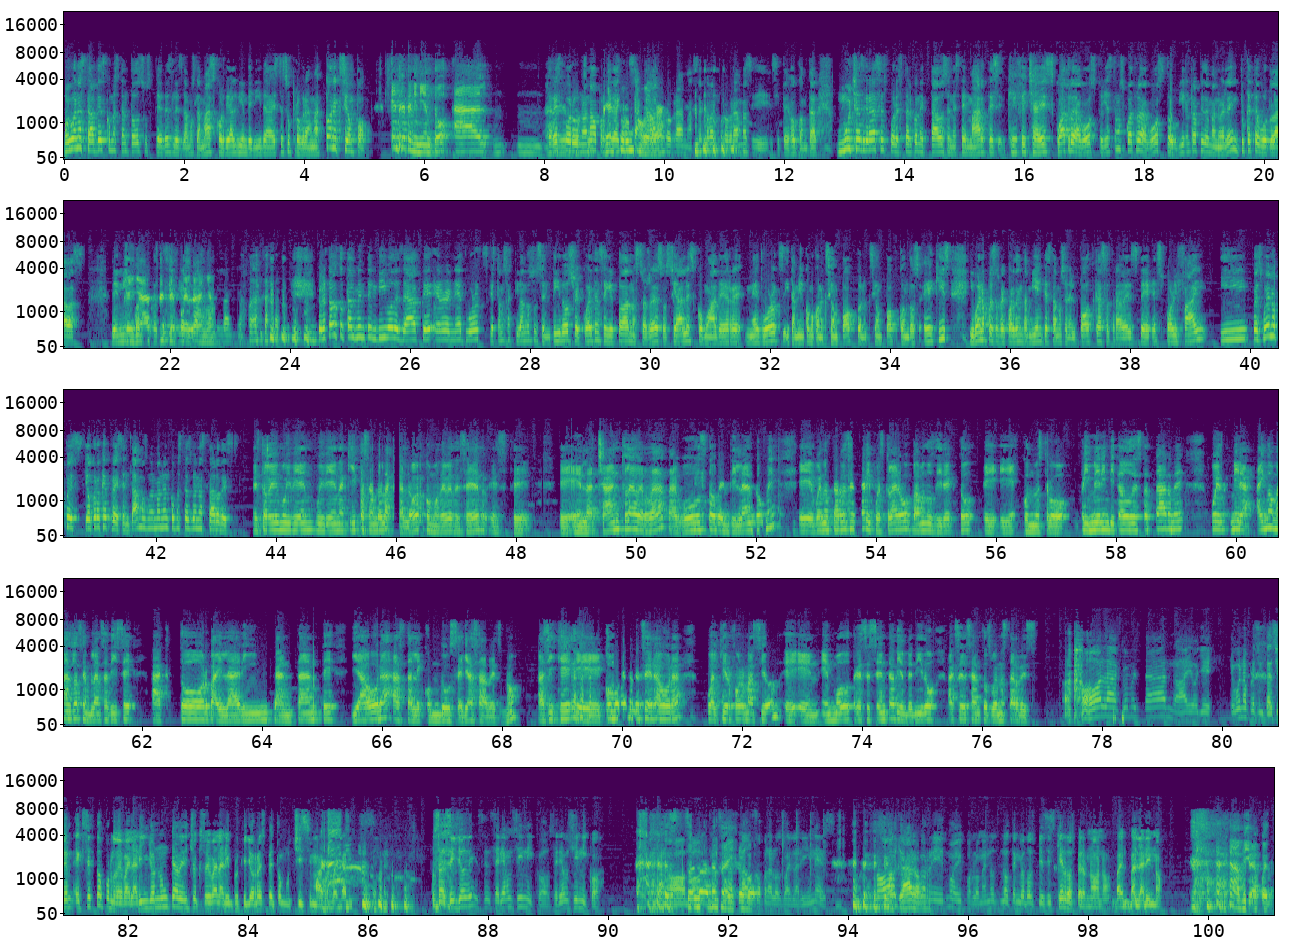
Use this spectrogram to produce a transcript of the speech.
Muy buenas tardes, ¿cómo están todos ustedes? Les damos la más cordial bienvenida a este su programa Conexión Pop. Entretenimiento al... Mm, Tres por uno, no, porque de aquí se acaba el programa, se acaba el programa si, si te dejo contar. Muchas gracias por estar conectados en este martes. ¿Qué fecha es? 4 de agosto, ya estamos 4 de agosto, bien rápido, Emanuel, ¿eh? ¿Y tú qué te burlabas? De mí. Que ya se fue el año. Pero estamos totalmente en vivo desde ADR Networks, que estamos activando sus sentidos. Recuerden seguir todas nuestras redes sociales como ADR Networks y también como Conexión Pop, Conexión Pop con 2X. Y bueno, pues recuerden también que estamos en el podcast a través de Spotify. Y pues bueno, pues yo creo que presentamos, ¿no, Manuel? ¿Cómo estás? Buenas tardes. Estoy muy bien, muy bien aquí pasando la calor como debe de ser. Este, eh, en la chancla, ¿verdad? A gusto, ventilándome. Eh, buenas tardes, Edgar. Y pues claro, vámonos directo eh, con nuestro primer invitado de esta tarde. Pues mira, ahí nomás la semblanza dice actor, bailarín, cantante y ahora hasta le conduce, ya sabes, ¿no? Así que, ¿cómo debe de ser ahora? Cualquier formación en, en modo 360. Bienvenido, Axel Santos. Buenas tardes. Hola, ¿cómo están? Ay, oye, qué buena presentación, excepto por lo de bailarín. Yo nunca he dicho que soy bailarín porque yo respeto muchísimo a los bailarines. o sea, si yo sería un cínico, sería un cínico. No, Solo no, no un aplauso para los bailarines. No, yo tengo ritmo y por lo menos no tengo dos pies izquierdos, pero no, no, bailarín no. Mira, pues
